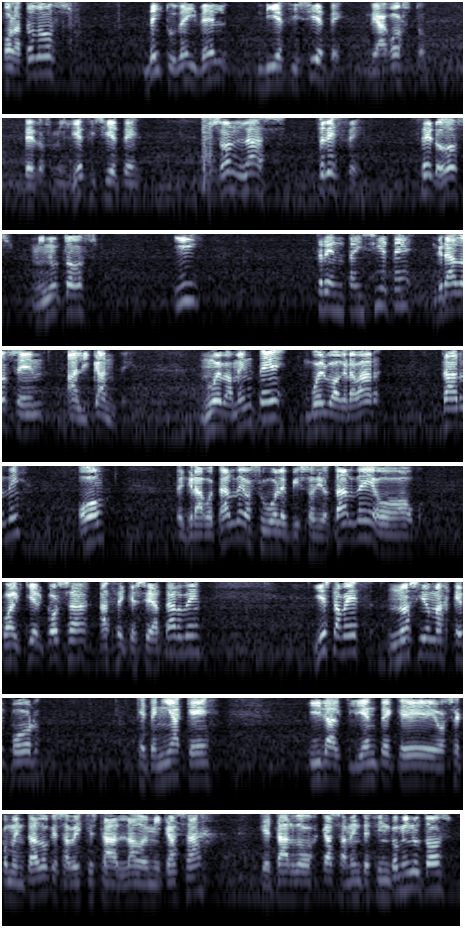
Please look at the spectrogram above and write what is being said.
Hola a todos. Day to day del 17 de agosto de 2017. Son las 13.02 minutos y 37 grados en Alicante. Nuevamente vuelvo a grabar tarde o grabo tarde o subo el episodio tarde o cualquier cosa hace que sea tarde. Y esta vez no ha sido más que por que tenía que ir al cliente que os he comentado, que sabéis que está al lado de mi casa, que tardo escasamente 5 minutos,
